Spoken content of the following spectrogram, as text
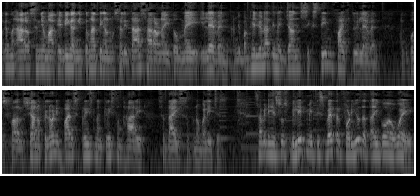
Magandang araw sa inyo mga kaibigan. Itong ating almusalita sa araw na ito, May 11. Ang ebanghelyo natin ay John 16, 5 to 11. Ako po si Father Luciano Feloni, Paris Priest ng Kristong Hari sa Dice of Novaliches. Sabi ni Jesus, Believe me, it is better for you that I go away,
